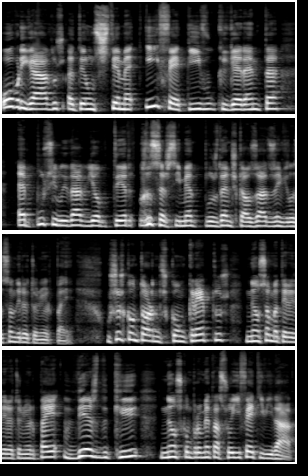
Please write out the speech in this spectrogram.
obrigados a ter um sistema efetivo que garanta a possibilidade de obter ressarcimento pelos danos causados em violação do direito da União Europeia. Os seus contornos concretos não são matéria de direito da União Europeia desde que não se comprometa a sua efetividade.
